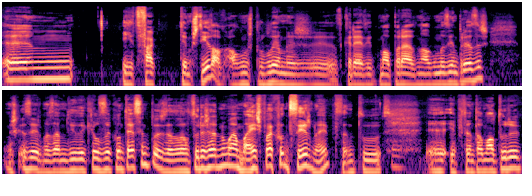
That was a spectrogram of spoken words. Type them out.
um, e de facto temos tido alguns problemas de crédito mal parado em algumas empresas, mas quer dizer, mas à medida que eles acontecem, depois, a altura já não há mais para acontecer, não é? Portanto, e portanto, há uma altura,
